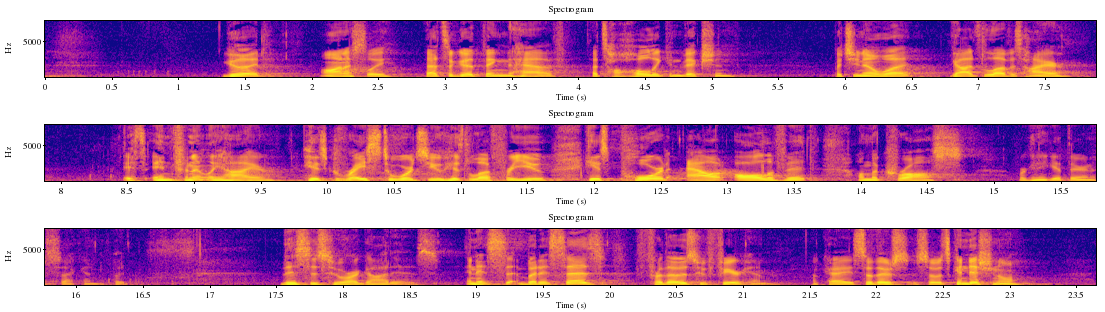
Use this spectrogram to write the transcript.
Good. Honestly, that's a good thing to have. That's a holy conviction. But you know what? God's love is higher. It's infinitely higher. His grace towards you, His love for you, He has poured out all of it on the cross. We're going to get there in a second, but this is who our God is. And it's, but it says for those who fear Him. Okay, so there's so it's conditional,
